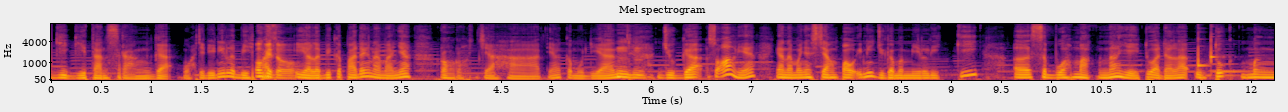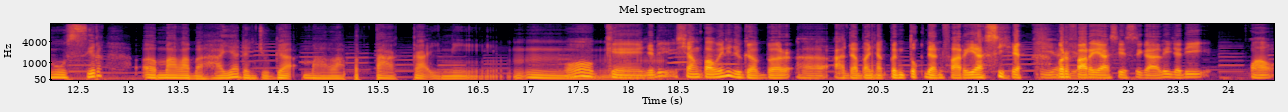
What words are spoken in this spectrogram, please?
gigitan serangga. Wah, jadi ini lebih oh, gitu. iya lebih kepada yang namanya roh-roh jahat ya. Kemudian -hmm. juga soalnya yang namanya siang pau ini juga memiliki uh, sebuah makna yaitu adalah untuk mengusir uh, malah bahaya dan juga malah petaka ini. Mm. Oke, jadi siang pau ini juga ber, uh, ada banyak bentuk dan variasi ya, iya, bervariasi iya. sekali. Jadi wow,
